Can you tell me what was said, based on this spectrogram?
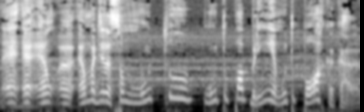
é, é, é, é uma direção muito, muito pobrinha, muito porca, cara.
